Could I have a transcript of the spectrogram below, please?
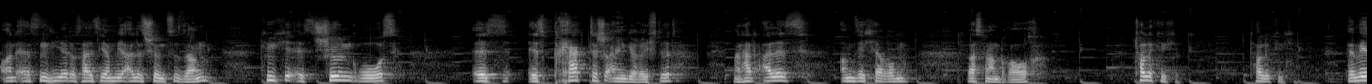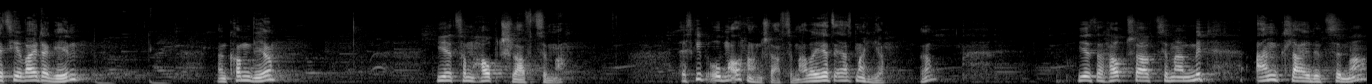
und essen hier, das heißt, hier haben wir alles schön zusammen. Küche ist schön groß, es ist praktisch eingerichtet. Man hat alles um sich herum, was man braucht. Tolle Küche, tolle Küche. Wenn wir jetzt hier weitergehen, dann kommen wir hier zum Hauptschlafzimmer. Es gibt oben auch noch ein Schlafzimmer, aber jetzt erstmal hier. Ja? Hier ist das Hauptschlafzimmer mit Ankleidezimmer.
